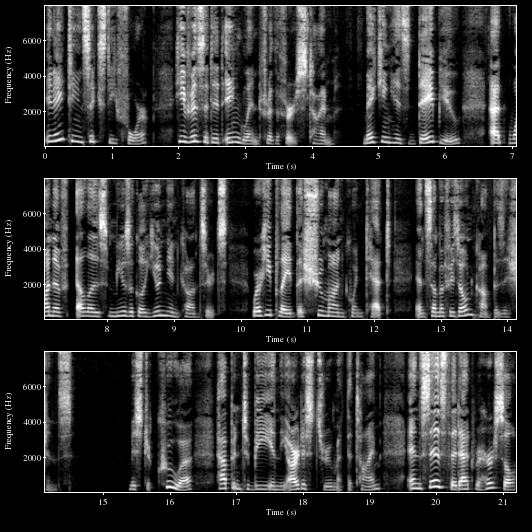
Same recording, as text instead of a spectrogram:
In 1864, he visited England for the first time, making his debut at one of Ella's musical union concerts where he played the Schumann Quintet and some of his own compositions. Mr. Kuhe happened to be in the artist's room at the time, and says that at rehearsal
